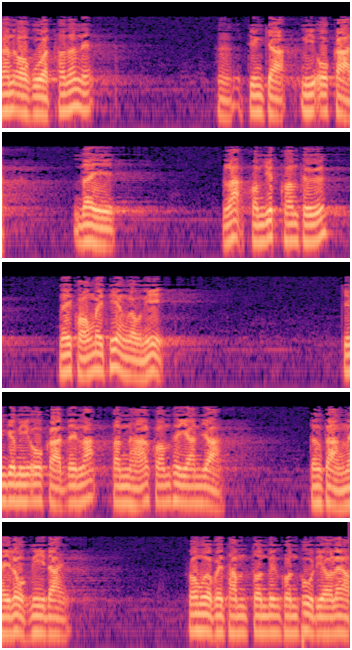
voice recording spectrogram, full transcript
การออกบวชเท่านั้นแหละจึงจะมีโอกาสได้ละความยึดความถือในของไม่เที่ยงเหล่านี้ จึงจะมีโอกาสได้ละตัณหาความทยานอยาก ต่างๆในโลกนี้ได้ เพราะเมื่อไปทำตนเป็นคนผู้เดียวแล้ว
